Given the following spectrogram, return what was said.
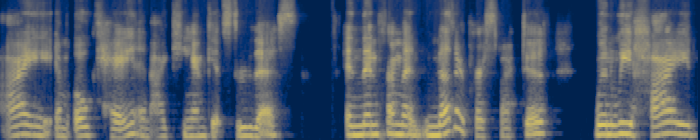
I am okay and I can get through this. And then from another perspective, when we hide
